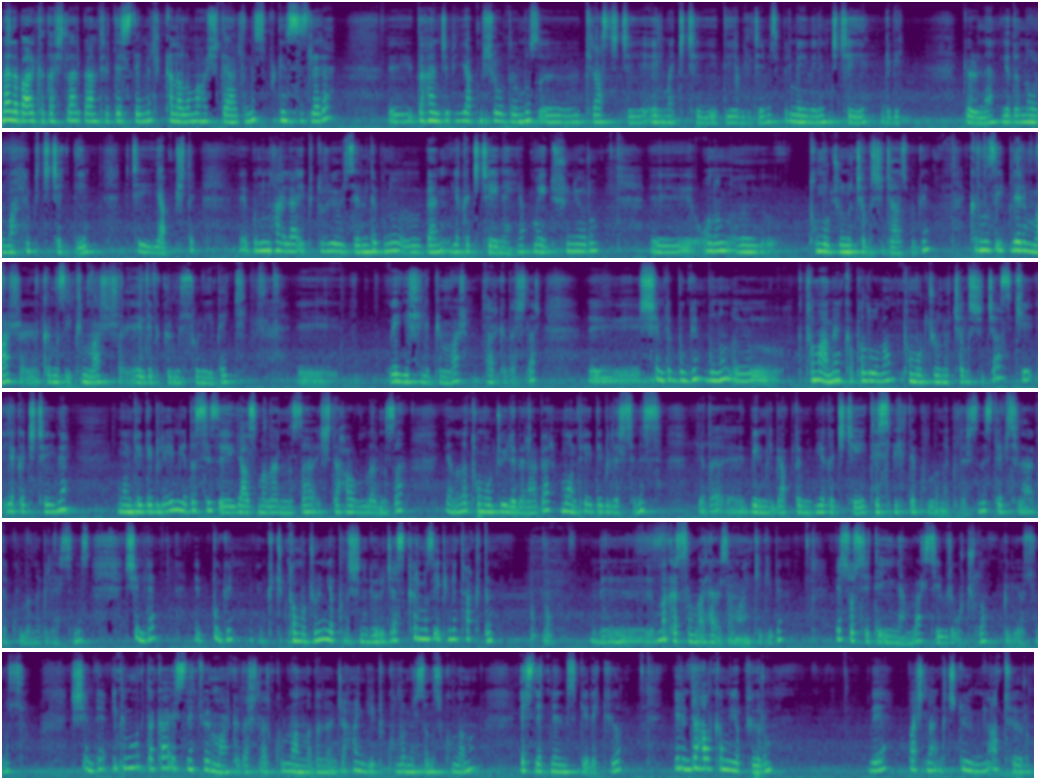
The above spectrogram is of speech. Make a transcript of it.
Merhaba arkadaşlar ben Firdevs Demir kanalıma hoş geldiniz. Bugün sizlere e, daha önce bir yapmış olduğumuz e, kiraz çiçeği, elma çiçeği diyebileceğimiz bir meyvenin çiçeği gibi görünen ya da normal bir çiçek diyeyim çiçeği yapmıştık. E, Bunun hala ipi duruyor üzerinde. Bunu ben yaka çiçeğine yapmayı düşünüyorum. Onun tomurcuğunu çalışacağız bugün. Kırmızı iplerim var. e, Kırmızı ipim var. Elde bükülmüş suni ipek. E, Ve yeşil ipim var arkadaşlar. E, Şimdi bugün bunun e, tamamen kapalı olan tomurcuğunu çalışacağız ki yaka çiçeğine monte edebileyim ya da siz e, yazmalarınıza işte havlularınıza yanına tomurcu beraber monte edebilirsiniz ya da e, benim gibi yaptığım gibi yaka çiçeği tesbihte kullanabilirsiniz tepsilerde kullanabilirsiniz şimdi e, bugün küçük tomurcuğun yapılışını göreceğiz kırmızı ipimi taktım makasım var her zamanki gibi ve sosyete iğnem var sivri uçlu biliyorsunuz Şimdi ipimi mutlaka esnetiyorum arkadaşlar. Kullanmadan önce hangi ipi kullanırsanız kullanın. Esnetmeniz gerekiyor. Elimde halkamı yapıyorum. Ve başlangıç düğümünü atıyorum.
